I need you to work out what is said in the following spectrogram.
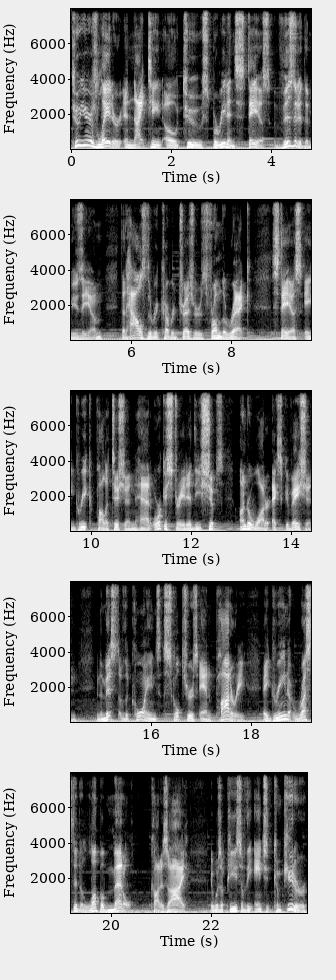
Two years later, in 1902, Spiridon Stais visited the museum that housed the recovered treasures from the wreck Stais, a Greek politician, had orchestrated the ship's underwater excavation. In the midst of the coins, sculptures, and pottery, a green rusted lump of metal caught his eye. It was a piece of the ancient computer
